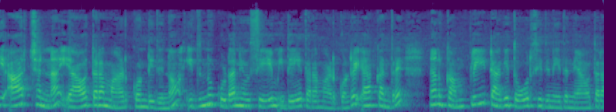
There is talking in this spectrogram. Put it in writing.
ಈ ಆರ್ಚನ್ನು ಯಾವ ಥರ ಮಾಡ್ಕೊಂಡಿದ್ದೀನೋ ಇದನ್ನು ಕೂಡ ನೀವು ಸೇಮ್ ಇದೇ ಥರ ಮಾಡಿಕೊಂಡ್ರೆ ಯಾಕಂದರೆ ನಾನು ಕಂಪ್ಲೀಟಾಗಿ ತೋರಿಸಿದ್ದೀನಿ ಇದನ್ನು ಯಾವ ಥರ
